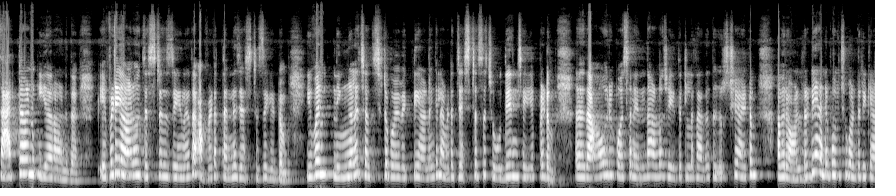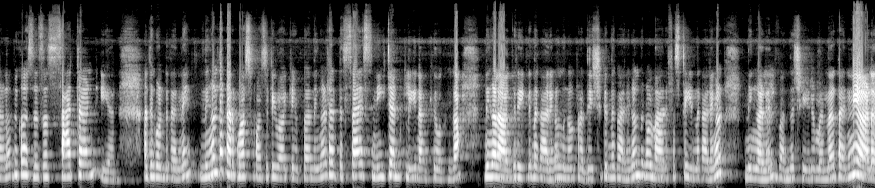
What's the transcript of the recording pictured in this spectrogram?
സാറ്റേൺ ഇയർ ആണിത്. എവിടെയാണോ ജസ്റ്റിസ് ചെയ്യുന്നത് അവിടെ തന്നെ ജസ്റ്റിസ് കിട്ടും. ഇവൻ നിങ്ങളെ ചതിച്ചിട്ട് പോയ വ്യക്തിയാണെങ്കിൽ അവിടെ ജസ്റ്റിസ് ചോദ്യം ചെയ്യപ്പെടും. അതായത് ആ ഒരു പേഴ്സൺ എന്താണോ ചെയ്തിട്ടുള്ളത് അത് തീർച്ചയായിട്ടും അവർ ഓൾറെഡി അനുഭവിച്ചു because this is Saturn year അതുകൊണ്ട് തന്നെ നിങ്ങളുടെ കർമാസ് പോസിറ്റീവ് ആക്കി വെക്കുക നിങ്ങളുടെ ഡിസൈർസ് നീറ്റ് ആൻഡ് ക്ലീൻ ആക്കി വെക്കുക. നിങ്ങൾ ആഗ്രഹിക്കുന്ന കാര്യങ്ങൾ നിങ്ങൾ പ്രതീക്ഷിക്കുന്ന കാര്യങ്ങൾ നിങ്ങൾ മാനിഫെസ്റ്റ് ചെയ്യുന്ന കാര്യങ്ങൾ നിങ്ങളിൽ വന്നു ചേരുമെന്ന് തന്നെയാണ്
